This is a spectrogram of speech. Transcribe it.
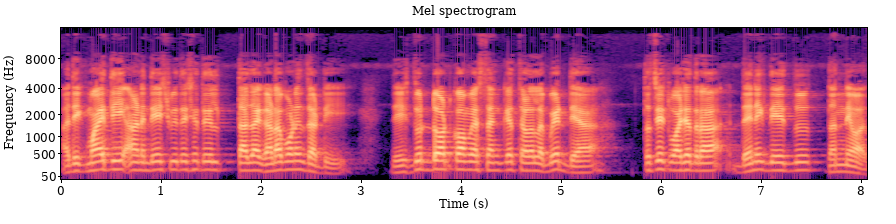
अधिक माहिती आणि देशविदेशातील ताज्या घडामोडींसाठी देशदूत डॉट कॉम या संकेतस्थळाला भेट द्या. तसेच वाचत राहा. दैनिक देशदूत धन्यवाद.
